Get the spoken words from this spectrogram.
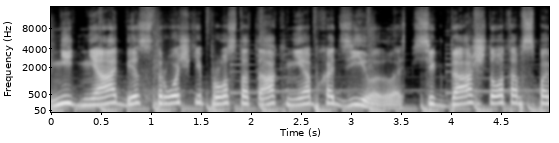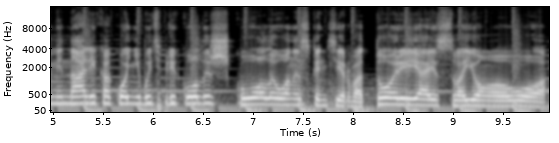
ни дня без строчки просто так не обходилось. Всегда что-то вспоминали, какой-нибудь прикол из школы, он из консерватории, я из своего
